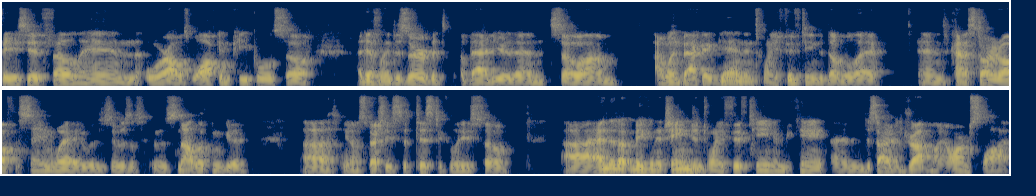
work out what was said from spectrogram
base hit fell in, or I was walking people. So I definitely deserved a bad year then. So um, I went back again in 2015 to Double A, and kind of started off the same way. It was, it was, it was not looking good uh, you know, especially statistically. So uh, I ended up making a change in 2015 and became and decided to drop my arm slot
